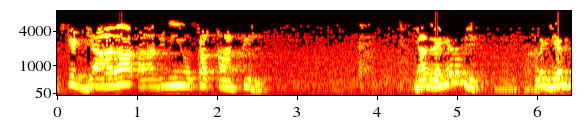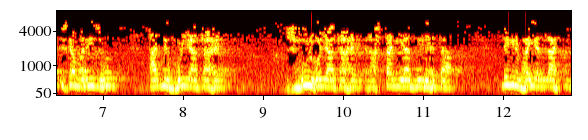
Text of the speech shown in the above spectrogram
کہ گیارہ آدمیوں کا قاتل، یاد رہ گیا نا مجھے؟ حالانکہ ڈیابٹیز کا مریض ہوں۔ آدمی بھول جاتا ہے، ظہور ہو جاتا ہے، راستہ بھی یاد نہیں رہتا۔ لیکن بھائی اللہ کی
